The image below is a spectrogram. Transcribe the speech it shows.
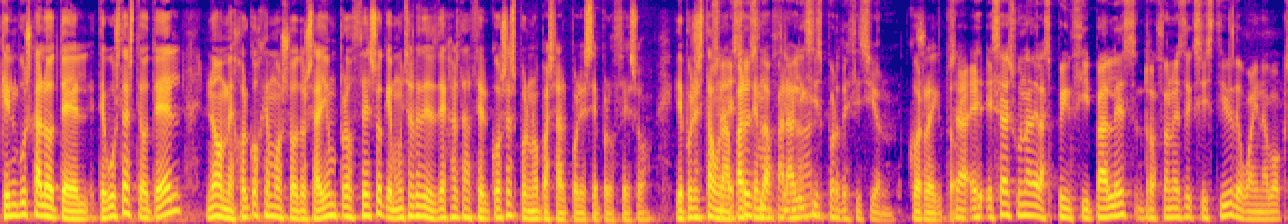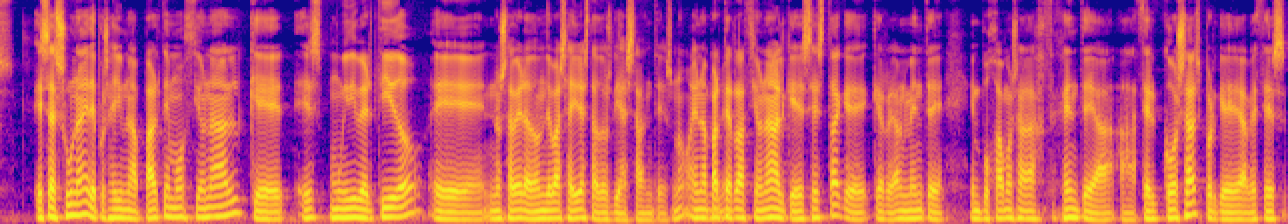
¿quién busca el hotel? ¿Te gusta este hotel? No, mejor cogemos otro. O sea, hay un proceso que muchas veces dejas de hacer cosas por no pasar por ese proceso. Y después está O sea, una eso parte es la parálisis por decisión. Correcto. O sea, e- esa es una de las principales razones de existir de Winabox. Esa es una y después hay una parte emocional que es muy divertido eh, no saber a dónde vas a ir hasta dos días antes. ¿no? Hay una parte Vale. racional que es esta, que, que realmente empujamos a la gente a, a hacer cosas porque a veces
